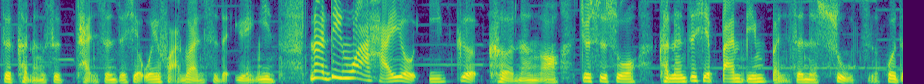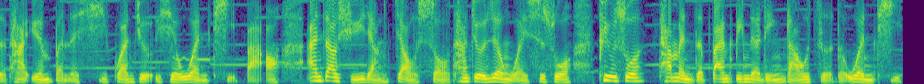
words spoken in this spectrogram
这可能是产生这些违法乱事的原因。那另外还有一个可能啊，就是说可能这些班兵本身的素质或者他原本的习惯就有一些问题吧啊，按照许玉良。教授他就认为是说，譬如说他们的班兵的领导者的问题，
